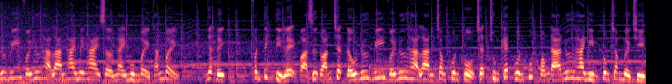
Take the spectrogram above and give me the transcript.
Nữ Mỹ với nữ Hà Lan 22 giờ ngày mùng 7 tháng 7. Nhận định, phân tích tỷ lệ và dự đoán trận đấu nữ Mỹ với nữ Hà Lan trong khuôn khổ trận chung kết World Cup bóng đá nữ 2019.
